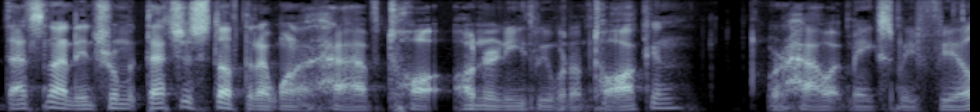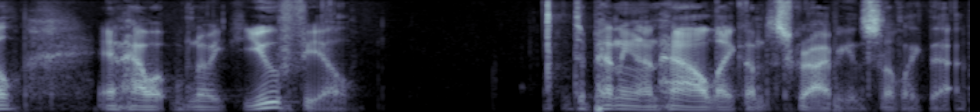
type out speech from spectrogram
that's not intro. That's just stuff that I want to have ta- underneath me when I'm talking, or how it makes me feel, and how it would make you feel, depending on how like I'm describing and stuff like that.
